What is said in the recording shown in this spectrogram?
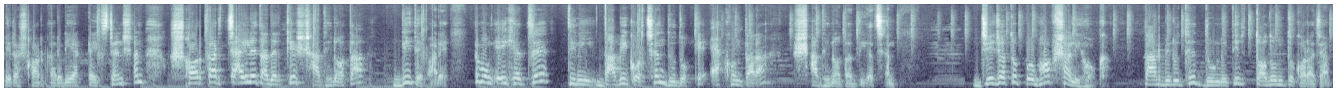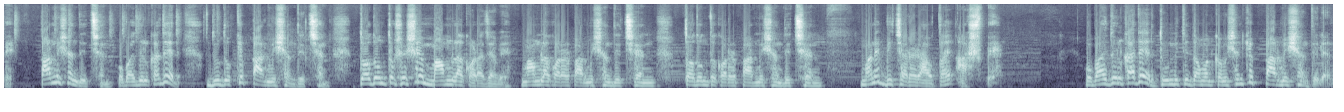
এটা সরকারেরই একটা এক্সটেনশন সরকার চাইলে তাদেরকে স্বাধীনতা দিতে পারে। এবং এই ক্ষেত্রে তিনি দাবি করছেন, দুদককে এখন তারা স্বাধীনতা দিয়েছেন। যে যত প্রভাবশালী হোক, তার বিরুদ্ধে দুর্নীতির তদন্ত করা যাবে। পারমিশন দিচ্ছেন ওবায়দুল কাদের, দুদককে পারমিশন দিচ্ছেন। তদন্ত শেষে মামলা করা যাবে। মামলা করার পারমিশন দিচ্ছেন, তদন্ত করার পারমিশন দিচ্ছেন। মানে বিচারের আওতায় আসবে। ওবায়দুল কাদের দুর্নীতি দমন কমিশনকে পারমিশন দিলেন।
